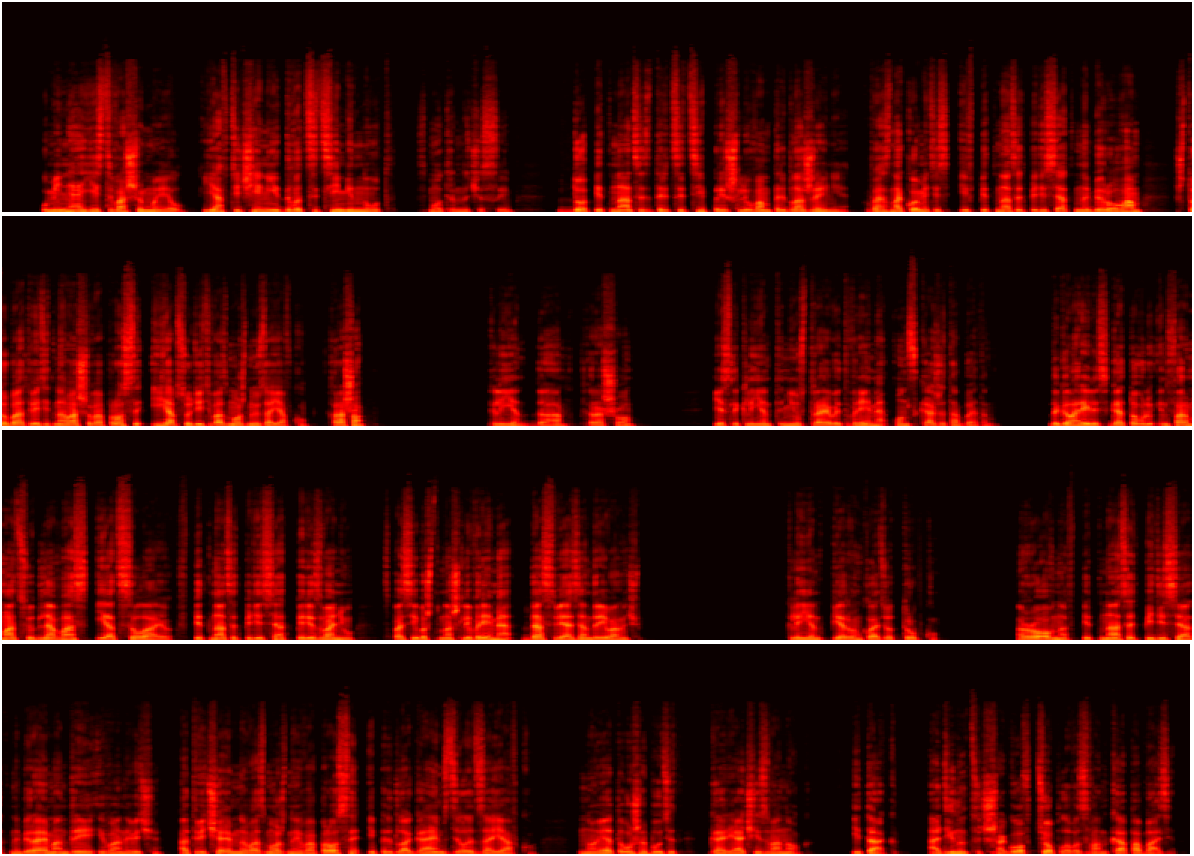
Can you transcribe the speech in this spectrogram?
У меня есть ваш email, я в течение 20 минут, смотрим на часы, до 15.30 пришлю вам предложение. Вы ознакомитесь, и в 15.50 наберу вам, чтобы ответить на ваши вопросы и обсудить возможную заявку. Хорошо? Клиент, да, хорошо. Если клиента не устраивает время, он скажет об этом. Договорились, готовлю информацию для вас и отсылаю. В 15.50 перезвоню. Спасибо, что нашли время. До связи, Андрей Иванович. Клиент первым кладет трубку. Ровно в 15.50 набираем Андрея Ивановича, отвечаем на возможные вопросы и предлагаем сделать заявку. Но это уже будет горячий звонок. Итак, 11 шагов теплого звонка по базе.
